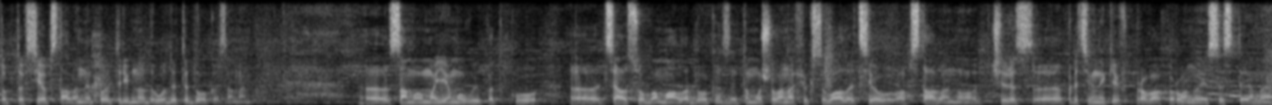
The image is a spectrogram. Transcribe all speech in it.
тобто всі обставини потрібно доводити доказами. Е, Саме в моєму випадку е, ця особа мала докази, тому що вона фіксувала цю обставину через працівників правоохоронної системи,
